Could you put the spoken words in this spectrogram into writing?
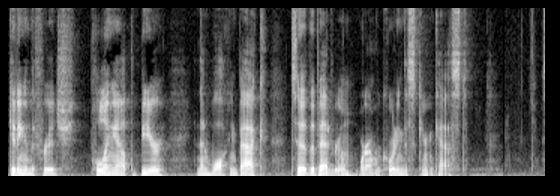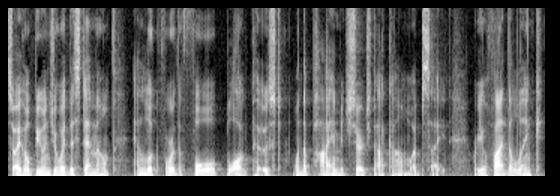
getting in the fridge, pulling out the beer, and then walking back to the bedroom where I'm recording the screencast. So I hope you enjoyed this demo and look for the full blog post on the PyImageSearch.com website where you'll find the link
